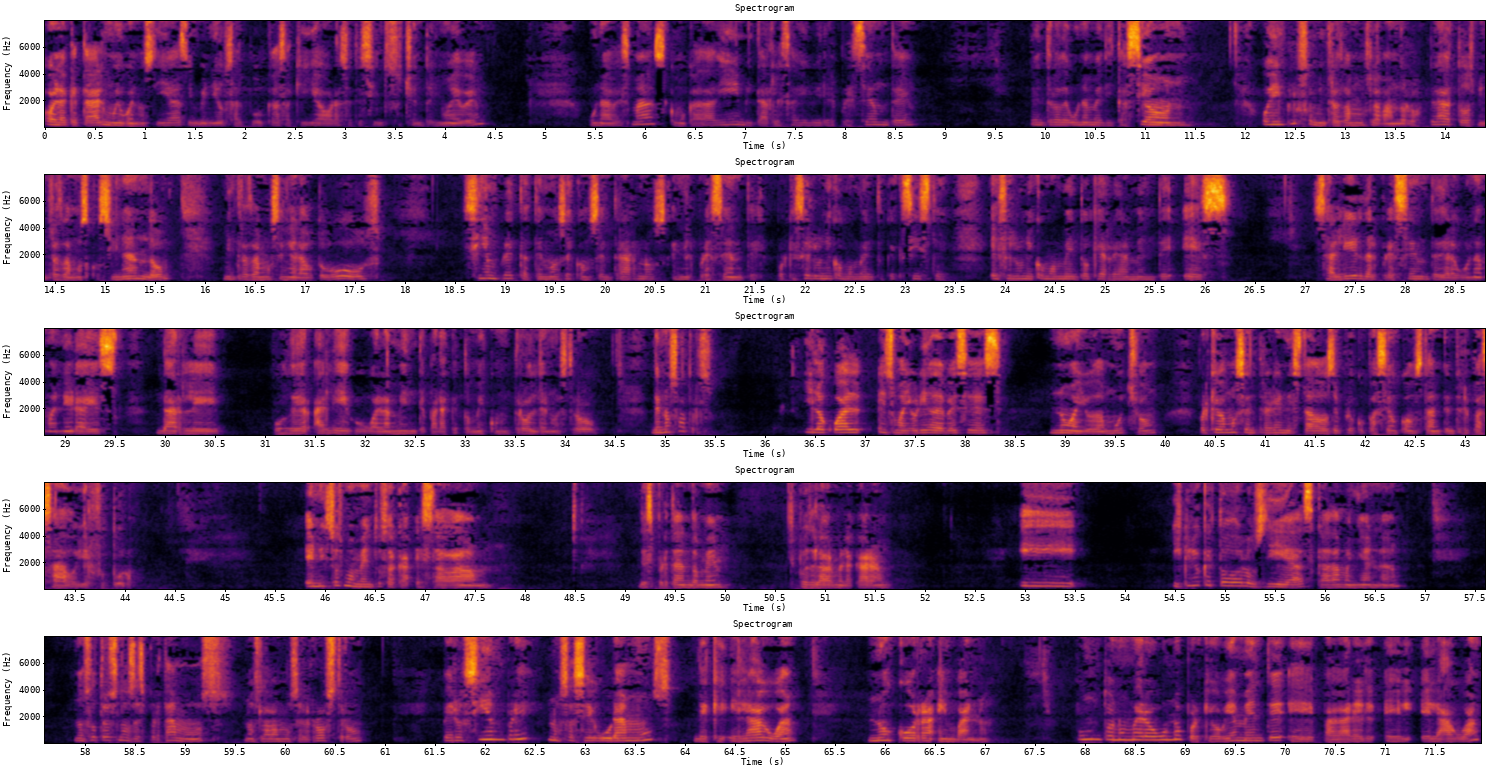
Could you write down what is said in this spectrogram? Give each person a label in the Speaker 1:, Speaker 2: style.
Speaker 1: Hola, ¿qué tal? Muy buenos días. Bienvenidos al podcast aquí y ahora 789. Una vez más, como cada día, invitarles a vivir el presente dentro de una meditación o incluso mientras vamos lavando los platos, mientras vamos cocinando, mientras vamos en el autobús. Siempre tratemos de concentrarnos en el presente, porque es el único momento que existe, es el único momento que realmente es. Salir del presente de alguna manera es darle poder al ego o a la mente para que tome control de nuestro de nosotros. Y lo cual en su mayoría de veces no ayuda mucho porque vamos a entrar en estados de preocupación constante entre el pasado y el futuro. En estos momentos acá estaba despertándome después de lavarme la cara y, y creo que todos los días, cada mañana, nosotros nos despertamos, nos lavamos el rostro, pero siempre nos aseguramos de que el agua no corra en vano. Punto número uno, porque obviamente eh, pagar el, agua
